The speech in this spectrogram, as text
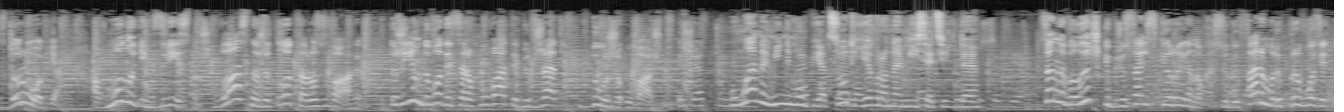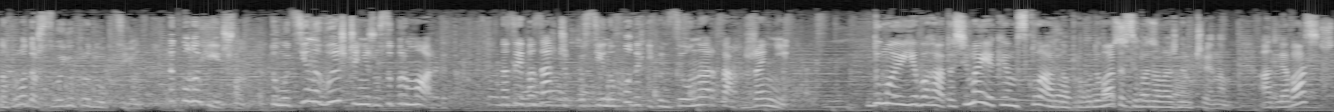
здоров'я. А в молоді, звісно ж, власне житло та розваги. Тож їм доводиться рахувати бюджет дуже уважно. У мене мінімум 500 євро на місяць йде. Це невеличкий брюссельський ринок. Сюди фермери привозять на продаж свою продукцію. Екологічно, тому ціни вищі ніж у супермаркетах. На цей базарчик постійно ходить і пенсіонерка Жанні. Думаю, є багато сімей, яким складно прогодувати себе належним чином. А для вас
